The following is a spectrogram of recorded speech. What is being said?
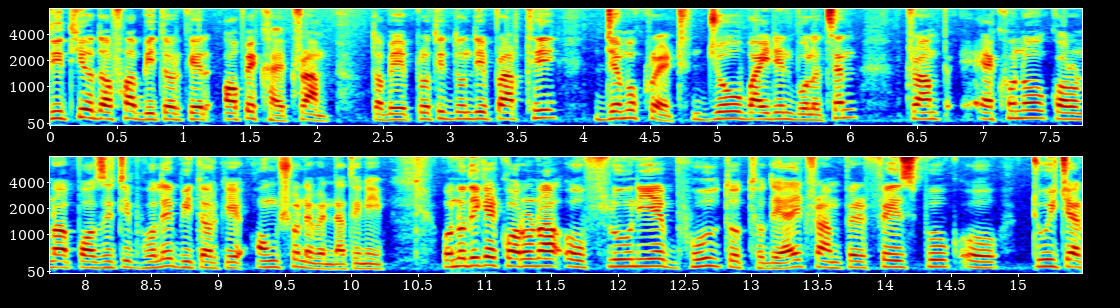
দ্বিতীয় দফা বিতর্কের অপেক্ষায় ট্রাম্প। তবে প্রতিদ্বন্দ্বী প্রার্থী ডেমোক্রেট জো বাইডেন বলেছেন, ট্রাম্প এখনও করোনা পজিটিভ হলে বিতর্কে অংশ নেবেন না তিনি। অন্যদিকে করোনা ও ফ্লু নিয়ে ভুল তথ্য দেয় ট্রাম্পের ফেসবুক ও টুইটার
